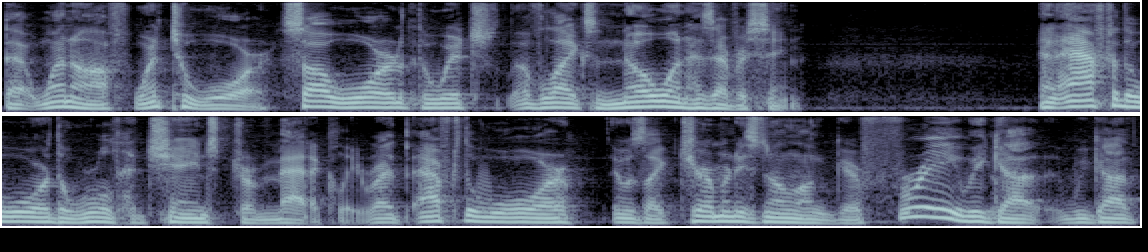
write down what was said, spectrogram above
that went off, went to war, saw war the which of likes no one has ever seen. And after the war, the world had changed dramatically, right? After the war, it was like Germany's no longer free. We got we got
